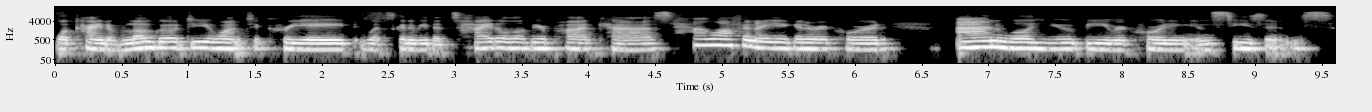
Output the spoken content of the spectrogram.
what kind of logo do you want to create, what's going to be the title of your podcast, how often are you going to record, and will you be recording in seasons?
